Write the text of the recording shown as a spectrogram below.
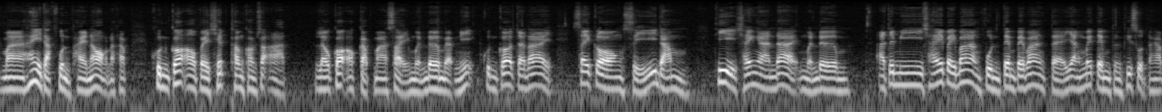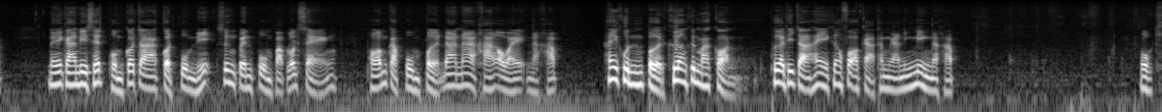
บมาให้ดักฝุ่นภายนอกนะครับ คุณก็เอาไปเช็ดทำความสะอาด แล้วก็เอากลับมาใส่เหมือนเดิมแบบนี้ คุณก็จะได้ไส้กรองสีดำที่ใช้งานได้เหมือนเดิม อาจจะมีใช้ไปบ้างฝุ่นเต็มไปบ้าง แต่ยังไม่เต็มถึงที่สุดนะครับ ในการรีเซ็ตผมก็จะกดปุ่มนี้ ซึ่งเป็นปุ่มปรับลดแสง พร้อมกับปุ่มเปิดด้านหน้าค้างเอาไว้นะครับ ให้คุณเปิดเครื่องขึ้นมาก่อน เพื่อที่จะให้เครื่องฟอกอากาศทำงานนิ่งๆนะครับ โอเค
